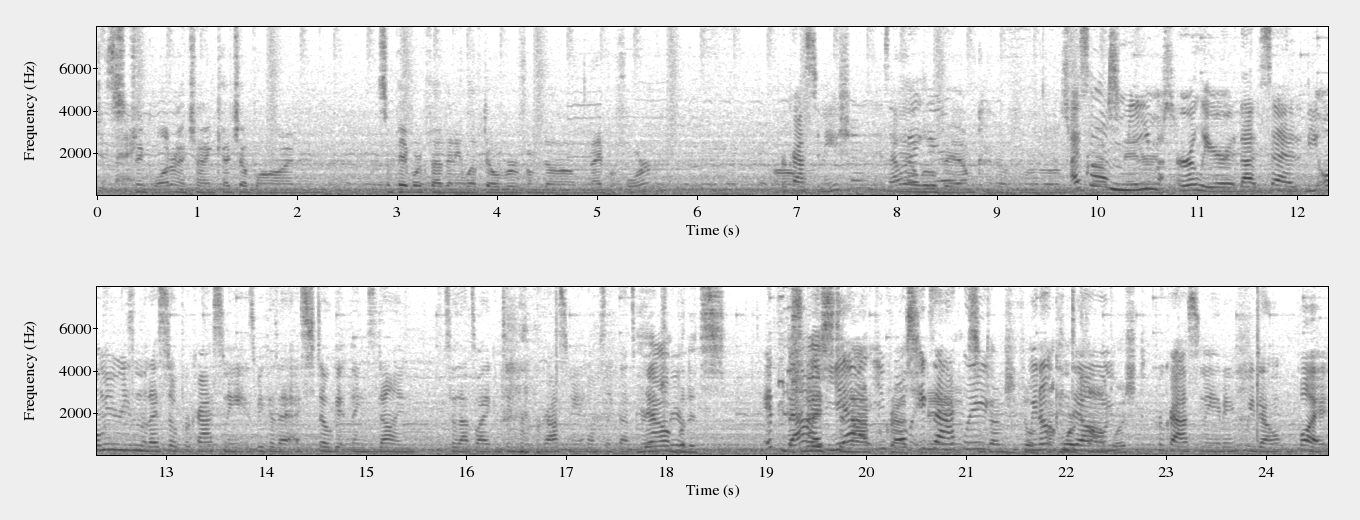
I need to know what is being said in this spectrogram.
Just drink water and try and catch up on some paperwork if I have any left over from the night before. Um, Procrastination? Is that what yeah, I a little hear? bit. I'm kind of one of those. I saw a meme earlier that said the only reason that I still procrastinate is because I, I still get things done. So that's why I continue to procrastinate. And I was like, that's very Yeah, true. but it's it's, it's bad. nice to yeah, not you probably procrastinate. exactly. Sometimes you feel we don't condone accomplished. procrastinating. We don't. But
